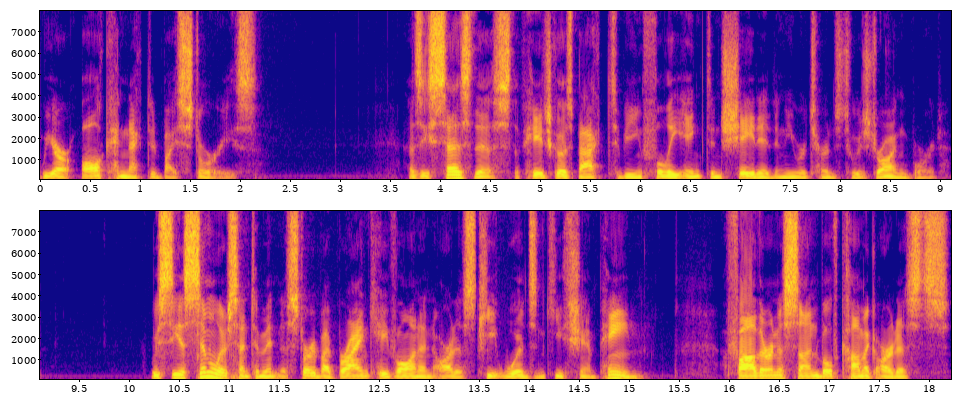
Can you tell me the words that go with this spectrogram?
We are all connected by stories. As he says this, the page goes back to being fully inked and shaded, and he returns to his drawing board. We see a similar sentiment in a story by Brian K. Vaughan and artists Pete Woods and Keith Champagne. A father and a son, both comic artists,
